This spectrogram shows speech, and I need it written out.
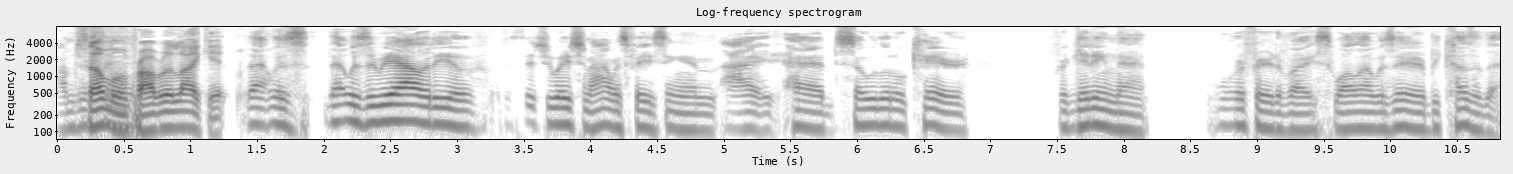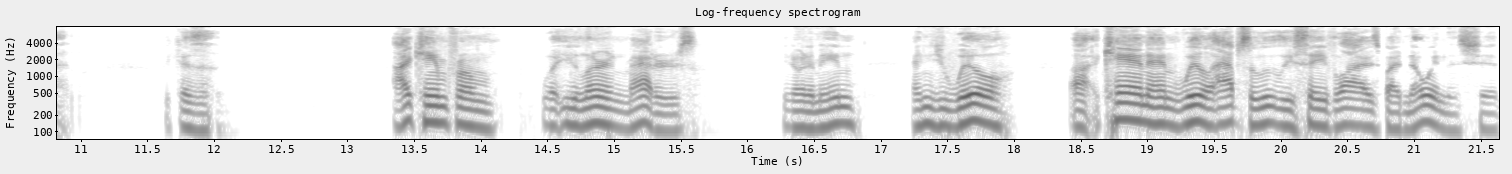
I'm just Some will saying probably like it. that was that was the reality of the situation I was facing, and I had so little care for getting that warfare device while I was there because of that. Because I came from what you learn matters, you know what I mean, and you will, uh, can and will absolutely save lives by knowing this shit.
